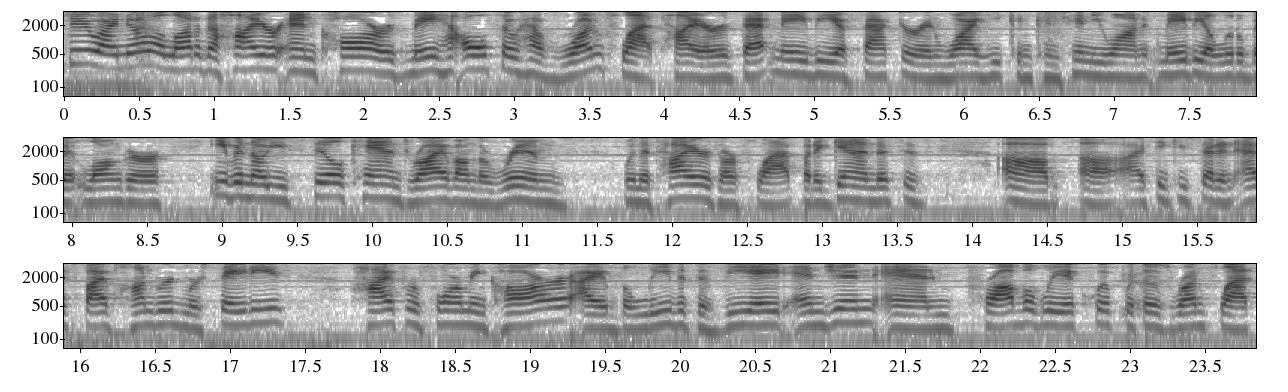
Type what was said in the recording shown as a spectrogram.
Stu, I know a lot of the higher end cars may ha also have run flat tires. That may be a factor in why he can continue on it maybe a little bit longer, even though you still can drive on the rims when the tires are flat. But again, this is, uh, uh, I think you said an S500 Mercedes high performing car. I believe it's a V8 engine and probably equipped yes. with those run flats.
